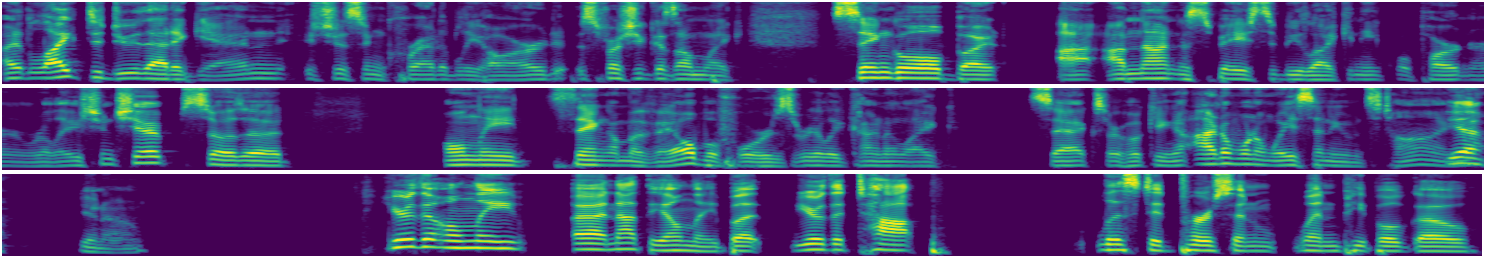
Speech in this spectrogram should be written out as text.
I'd like to do that again. It's just incredibly hard, especially because I'm like single, but I, I'm not in a space to be like an equal partner in a relationship. So the only thing I'm available for is really kind of like sex or hooking. I don't want to waste anyone's time. Yeah. You know, You're the only, uh, not the only, but you're the top listed person when people go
